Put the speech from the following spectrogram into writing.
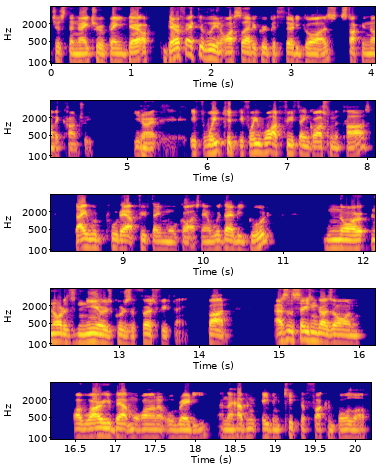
just the nature of being they're they're effectively an isolated group of 30 guys stuck in another country. You know, if we could if we wiped 15 guys from the Tahs, they would put out 15 more guys. Now, would they be good? No, not as near as good as the first 15. But as the season goes on, I worry about Moana already, and they haven't even kicked the fucking ball off.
